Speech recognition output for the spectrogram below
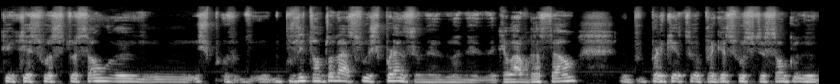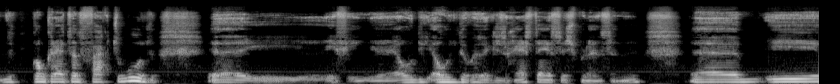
que, que, a sua situação uh, depositam toda a sua esperança na, na, naquela aberração para que, para que a sua situação concreta de facto mude. Uh, e, enfim, é a a única coisa que lhes resta é essa esperança. Né? Uh, e,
